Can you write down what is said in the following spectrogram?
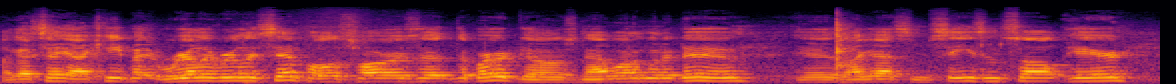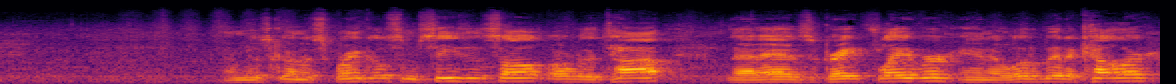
Like I say, I keep it really, really simple as far as the, the bird goes. Now what I'm going to do is I got some seasoned salt here. I'm just going to sprinkle some seasoned salt over the top. That adds great flavor and a little bit of color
